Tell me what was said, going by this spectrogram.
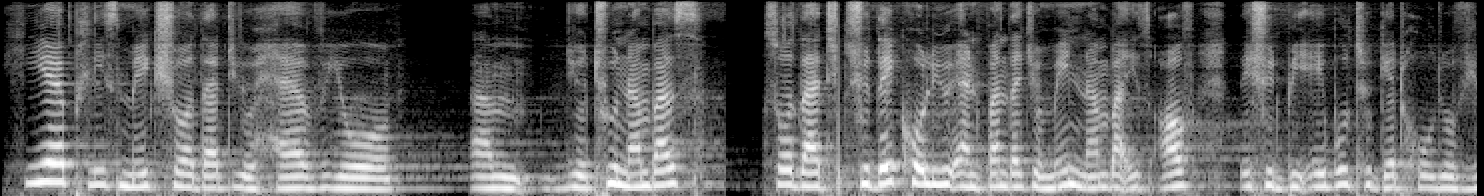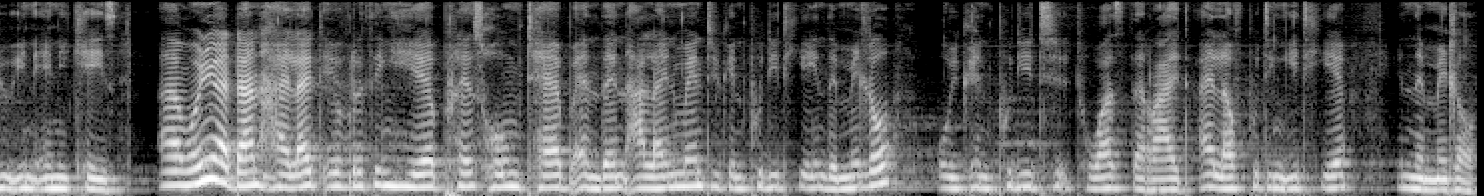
Here please make sure that you have your um, your two numbers so that should they call you and find that your main number is off they should be able to get hold of you in any case. Um, when you are done highlight everything here. Press home tab and then alignment. You can put it here in the middle or you can put it towards the right. I love putting it here in the middle.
